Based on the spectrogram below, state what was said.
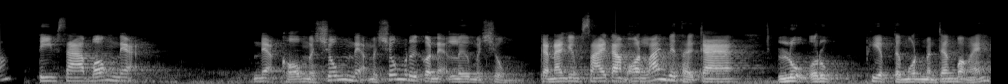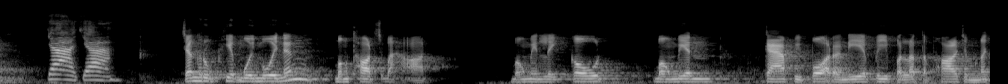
ងទីផ្សារបងអ្នកអ្នកក្រុមមធ្យមអ្នកមធ្យមឬក៏អ្នកលើមធ្យម កាលណាយើងផ្សាយតាមអនឡាញវាត្រូវការលក់រូបភាពទៅមុនមិនអញ្ចឹងបងហ៎ចាចាអញ្ចឹងរូបភាពមួយមួយហ្នឹងបងថតច្បាស់អត់បងមានលេខកូដបងមាន ការពិពណ៌នាពីផលិតផលចំណុច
